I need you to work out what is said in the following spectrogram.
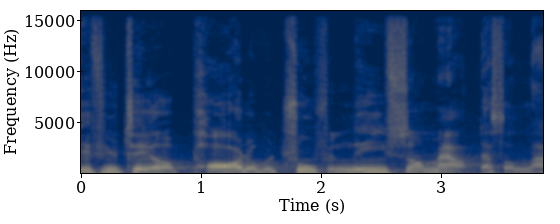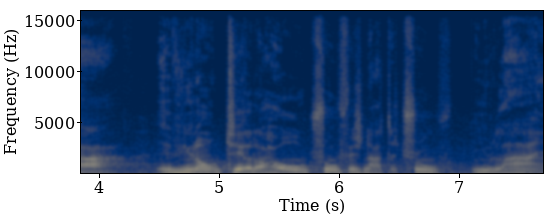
If you tell part of a truth and leave something out, that's a lie. If you don't tell the whole truth, it's not the truth. You lying.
